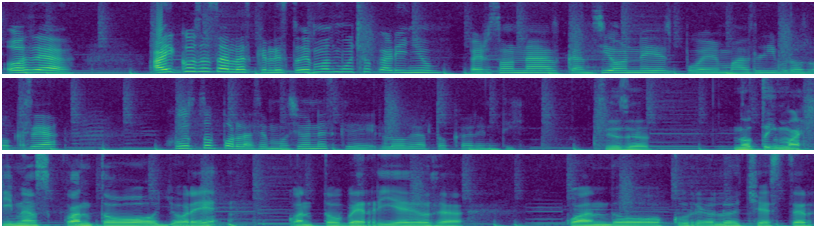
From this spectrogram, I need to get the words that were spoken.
O sea, hay cosas a las que les tomamos mucho cariño, personas, canciones, poemas, libros, lo que sea, justo por las emociones que logra tocar en ti. Sí, o sea, no te imaginas cuánto lloré, cuánto berrié, o sea, cuando ocurrió lo de Chester,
